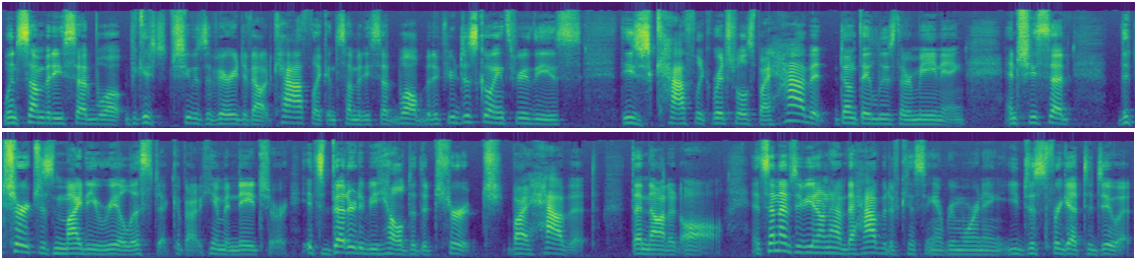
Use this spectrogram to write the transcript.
when somebody said, "Well," because she was a very devout Catholic, and somebody said, "Well, but if you're just going through these these Catholic rituals by habit, don't they lose their meaning?" And she said, the church is mighty realistic about human nature. It's better to be held to the church by habit than not at all. And sometimes if you don't have the habit of kissing every morning, you just forget to do it.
